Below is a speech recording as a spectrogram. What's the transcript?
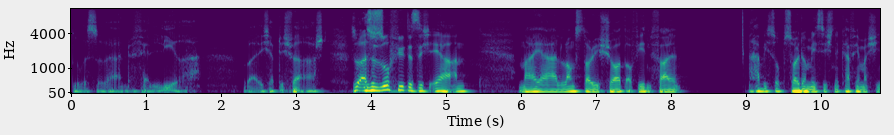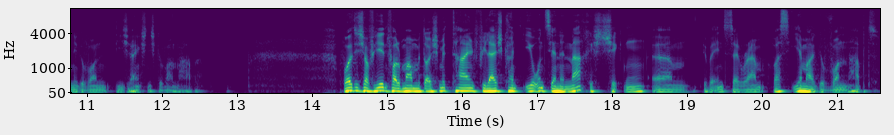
Du bist sogar ein Verlierer, weil ich habe dich verarscht. So, also so fühlt es sich eher an. Naja, long story short, auf jeden Fall habe ich so pseudomäßig eine Kaffeemaschine gewonnen, die ich eigentlich nicht gewonnen habe. Wollte ich auf jeden Fall mal mit euch mitteilen. Vielleicht könnt ihr uns ja eine Nachricht schicken ähm, über Instagram, was ihr mal gewonnen habt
